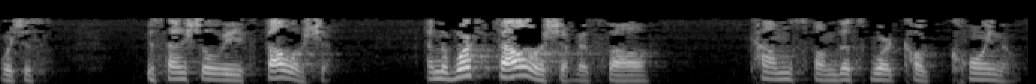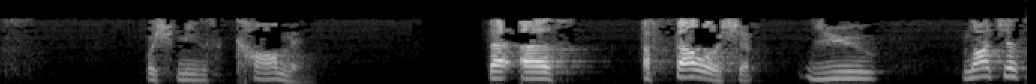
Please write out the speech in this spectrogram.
which is essentially fellowship. And the word fellowship itself comes from this word called koinos, which means common. That as a fellowship, you not just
